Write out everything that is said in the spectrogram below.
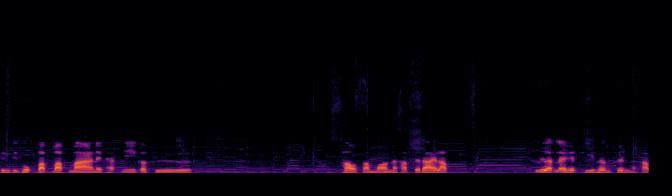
สิ่งที่ถูกปรับบัฟมาในแพทนี้ก็คือ เผ่าซัมมอนนะครับ จะได้รับเลือดและ HP เพิ่มขึ้นนะครับ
